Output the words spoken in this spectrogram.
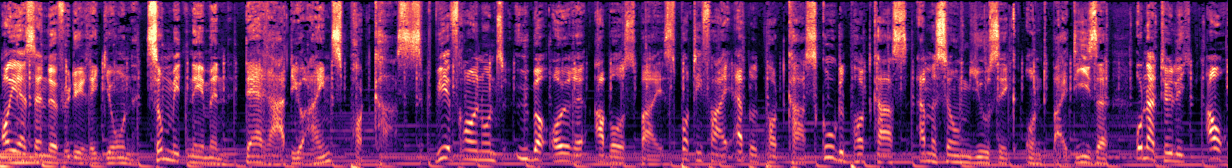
Euer Sender für die Region zum Mitnehmen der Radio 1 Podcasts. Wir freuen uns über eure Abos bei Spotify, Apple Podcasts, Google Podcasts, Amazon Music und bei dieser und natürlich auch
